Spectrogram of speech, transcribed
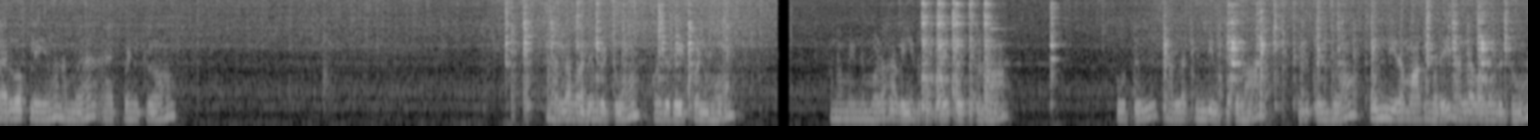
கருவேப்பிலையும் நம்ம ஆட் பண்ணிக்கலாம். நல்லா வதங்கட்டும். கொஞ்சம் வெயிட் பண்ணுவோம். இப்போ நம்ம இந்த மிளகாவையும் இதுக்கு கூட போட்டுக்கலாம். போட்டு நல்லா கிண்டி விட்டுக்கலாம். இது கொஞ்சம் பொன்னிறமாகும் வரை நல்லா வதங்கட்டும்.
